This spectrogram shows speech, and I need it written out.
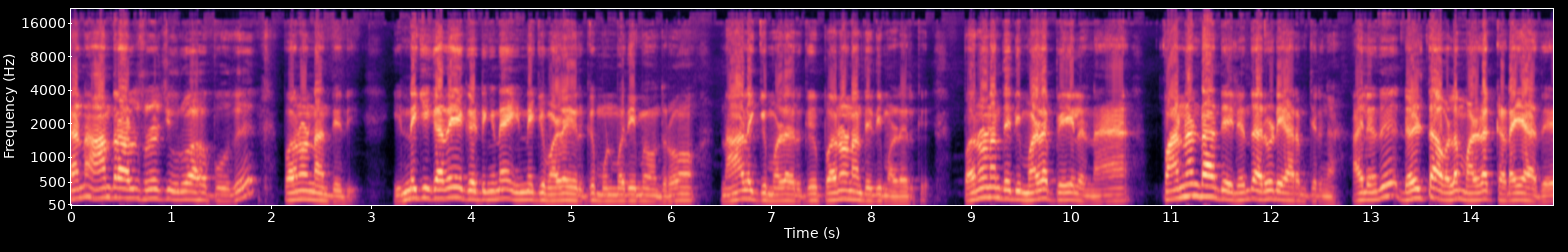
ஏன்னா ஆந்திராவில் சுழற்சி உருவாக போகுது பதினொன்றாந்தேதி இன்றைக்கி கதையை கேட்டிங்கன்னா இன்றைக்கி மழை இருக்குது முன்மதியமே வந்துடும் நாளைக்கு மழை இருக்குது பதினொன்றாந்தேதி மழை இருக்குது பதினொன்றாந்தேதி மழை பெய்யலைன்னா பன்னெண்டாம் தேதியிலேருந்து அறுவடை ஆரம்பிச்சிருங்க. அதுலேருந்து டெல்டாவில் மழை கிடையாது.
